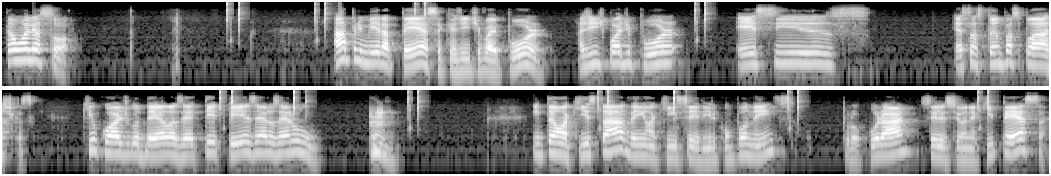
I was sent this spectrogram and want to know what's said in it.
Então olha só, a primeira peça que a gente vai pôr a gente pode pôr esses, essas tampas plásticas, que o código delas é TP001. Então aqui está, venho aqui inserir componentes, procurar, selecione aqui peça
